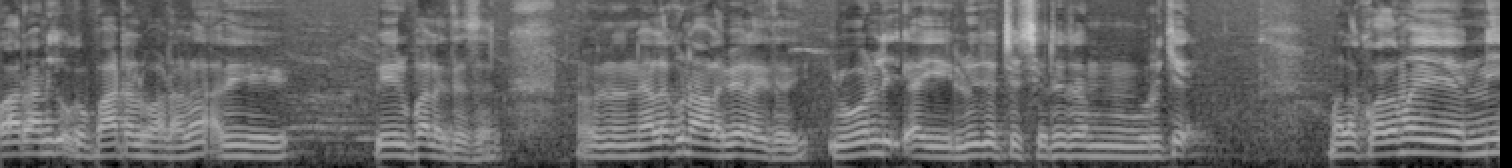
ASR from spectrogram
వారానికి ఒక బాటలు వాడాలా అది వెయ్యి రూపాయలు అవుతుంది సార్. నెలకు నాలుగు వేలు అవుతుంది. ఓన్లీ అవి లూజ్ వచ్చే శరీరం ఉరికే మళ్ళీ కొదమై అన్నీ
